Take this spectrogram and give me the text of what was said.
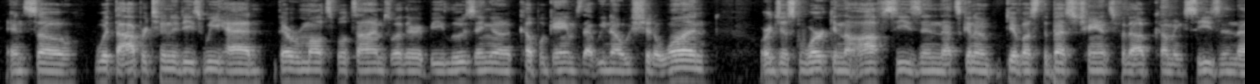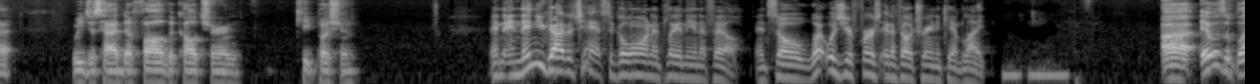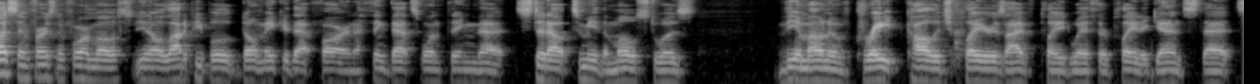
And so with the opportunities we had, there were multiple times, whether it be losing a couple games that we know we should have won, or just work in the off season that's going to give us the best chance for the upcoming season. That we just had to follow the culture and keep pushing. And and then you got a chance to go on and play in the NFL. And so, what was your first NFL training camp like? Uh, it was a blessing first and foremost. You know, a lot of people don't make it that far, and I think that's one thing that stood out to me the most was the amount of great college players I've played with or played against that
